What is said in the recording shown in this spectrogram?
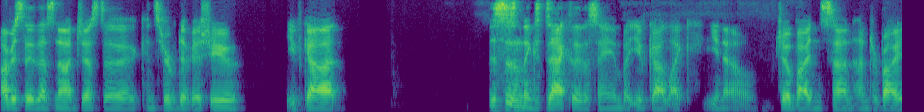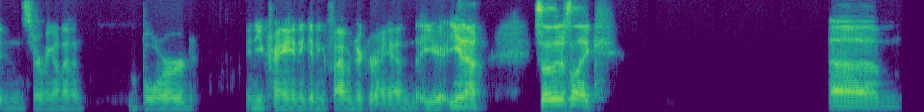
obviously, that's not just a conservative issue. You've got this isn't exactly the same, but you've got like you know Joe Biden's son Hunter Biden serving on a board in Ukraine and getting 500 grand a year. You know, so there's like um,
